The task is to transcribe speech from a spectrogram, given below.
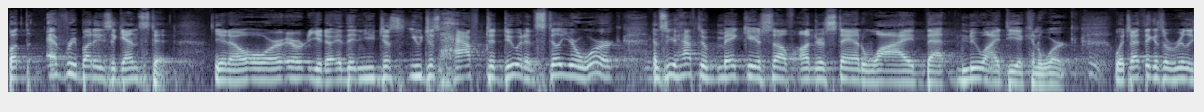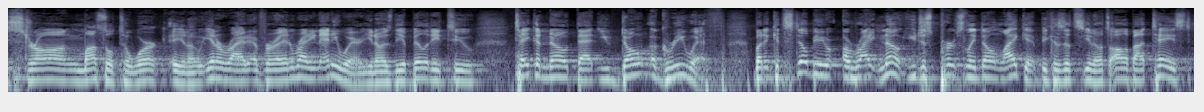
but everybody's against it. You know, or, or you know, and then you just you just have to do it. It's still your work, and so you have to make yourself understand why that new idea can work, which I think is a really strong muscle to work. You know, in a writer for in writing anywhere. You know, is the ability to take a note that you don't agree with, but it could still be a right note. You just personally don't like it because it's you know it's all about taste,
